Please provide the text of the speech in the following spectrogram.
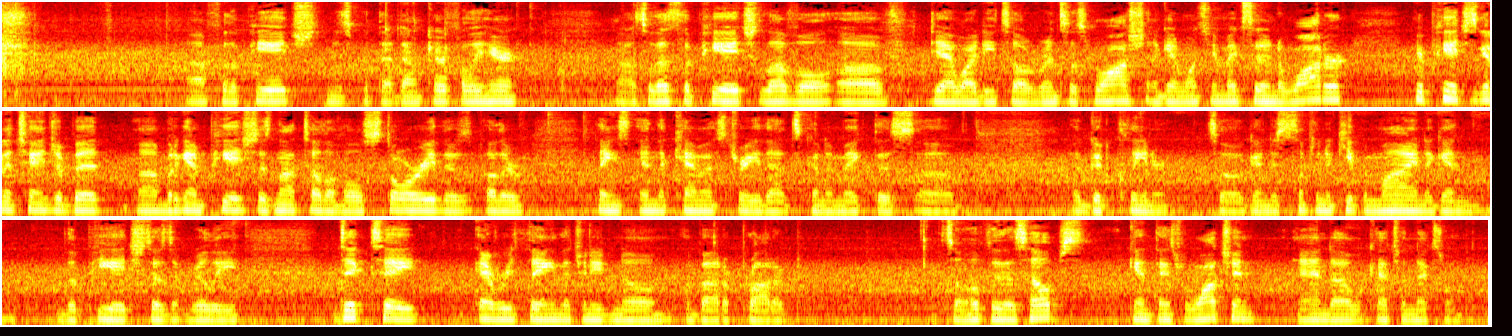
uh, for the pH. Let me just put that down carefully here. Uh, so that's the pH level of DIY Detail Rinseless Wash. And again, once you mix it into water, your pH is going to change a bit. Uh, but again, pH does not tell the whole story. There's other things in the chemistry that's going to make this uh, a good cleaner. So again, just something to keep in mind. Again, the pH doesn't really dictate everything that you need to know about a product. So hopefully this helps. Again, thanks for watching, and uh, we'll catch you the next one.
